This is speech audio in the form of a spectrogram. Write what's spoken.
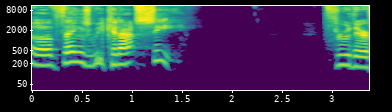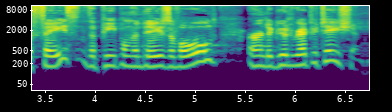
of things we cannot see. Through their faith, the people in the days of old earned a good reputation.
